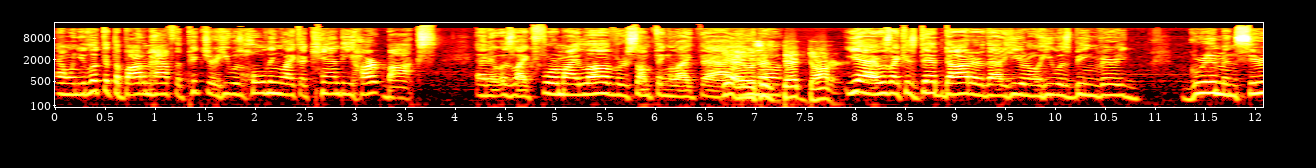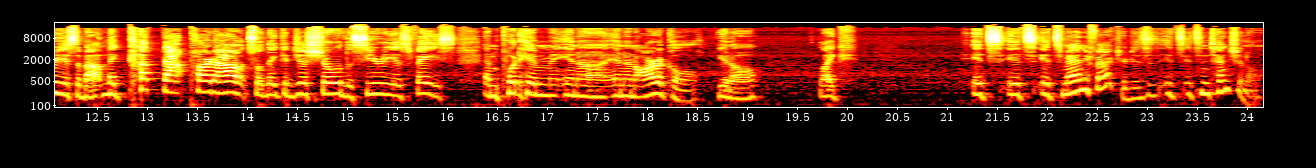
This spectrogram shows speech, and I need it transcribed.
And when you looked at the bottom half of the picture, he was holding like a candy heart box. And it was like for my love or something like that. Yeah, it you was know? his dead daughter. Yeah, it was like his dead daughter that he, you know, he was being very grim and serious about, and they cut that part out so they could just show the serious face and put him in a in an article, you know, like it's it's it's manufactured. It's it's it's intentional.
